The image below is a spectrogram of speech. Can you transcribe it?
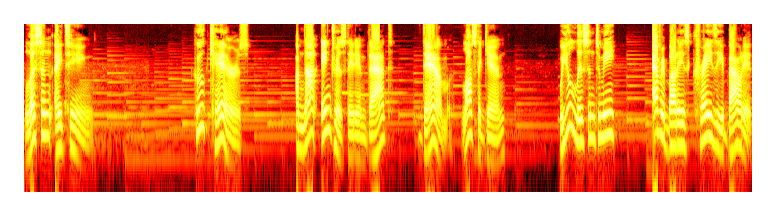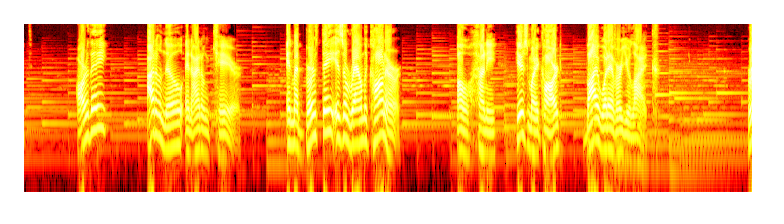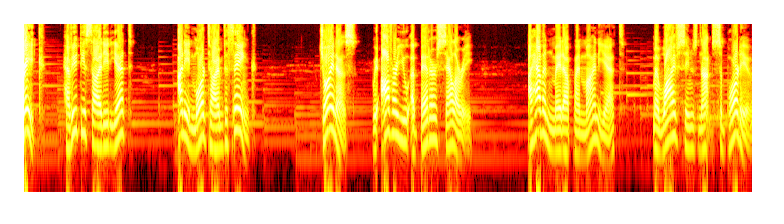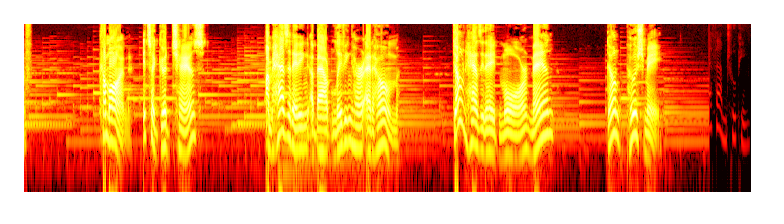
Lesson 18 Who cares? I'm not interested in that. Damn, lost again. Will you listen to me? Everybody is crazy about it. Are they? I don't know and I don't care. And my birthday is around the corner. Oh, honey, here's my card. Buy whatever you like. Rick, have you decided yet? I need more time to think. Join us. We offer you a better salary. I haven't made up my mind yet. My wife seems not supportive. Come on, it's a good chance. I'm hesitating about leaving her at home. Don't hesitate more, man. Don't push me.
